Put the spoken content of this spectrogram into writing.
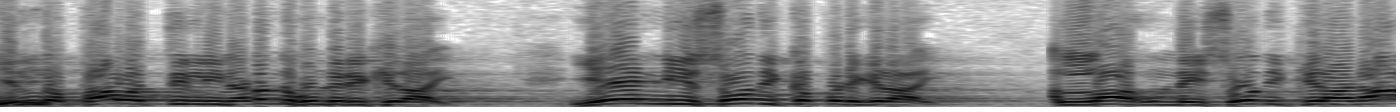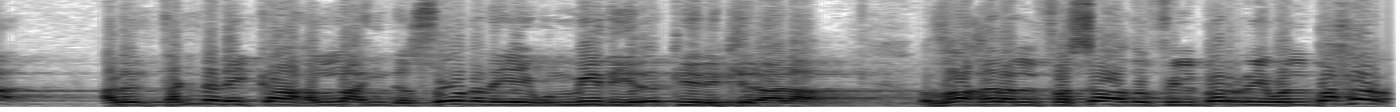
எந்த பாவத்தில் நீ நடந்து கொண்டிருக்கிறாய்? ஏன் நீ சோதிக்கப்படுகிறாய்? அல்லாஹ் உன்னை சோதிக்கிறானா? அல்லது தண்டனைக்காக அல்லாஹ் இந்த சோதனையை உன் மீது இறக்கி இருக்கிறானா? வஹரல் ஃபசாது ஃபில் பர்ரி வல் பஹர்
